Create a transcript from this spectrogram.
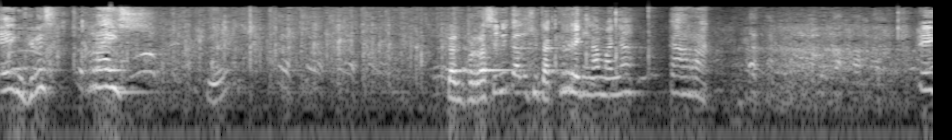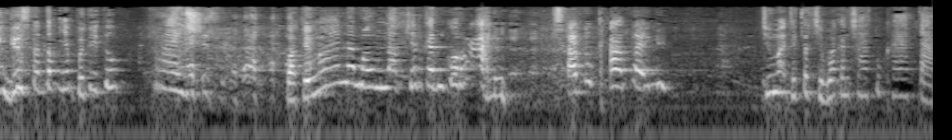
Inggris rice. Ya. Dan beras ini kalau sudah kering namanya karak. Inggris tetap nyebut itu rice. Bagaimana mau menafsirkan Quran? Satu kata ini. Cuma diterjemahkan satu kata,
